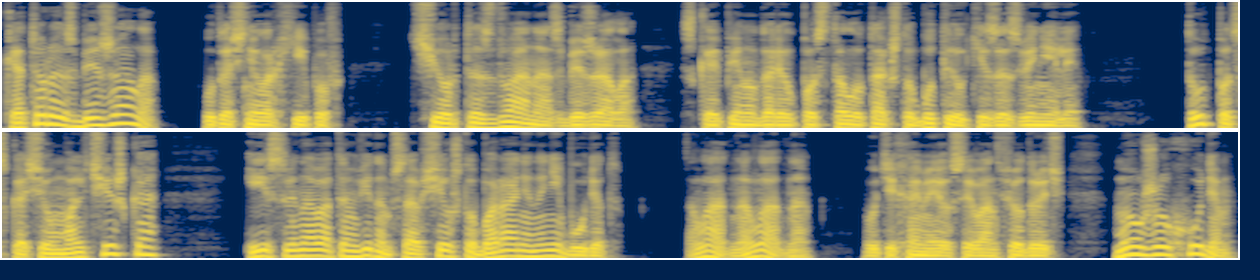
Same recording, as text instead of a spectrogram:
«Которая сбежала?» — уточнил Архипов. «Черт из два она сбежала!» — Скопин ударил по столу так, что бутылки зазвенели. Тут подскочил мальчишка и с виноватым видом сообщил, что баранины не будет. «Ладно, ладно», — утихомирился Иван Федорович, — «мы уже уходим».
